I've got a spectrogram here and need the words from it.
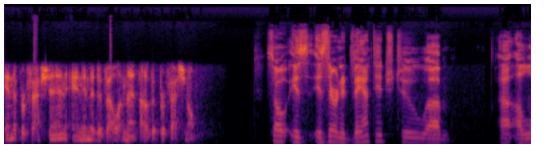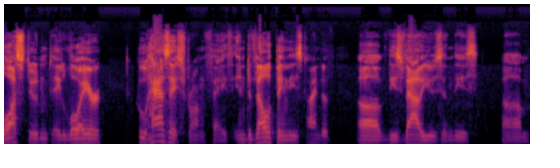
in the profession and in the development of the professional. So, is is there an advantage to um, a, a law student, a lawyer, who has a strong faith in developing these kind of uh, these values and these um,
